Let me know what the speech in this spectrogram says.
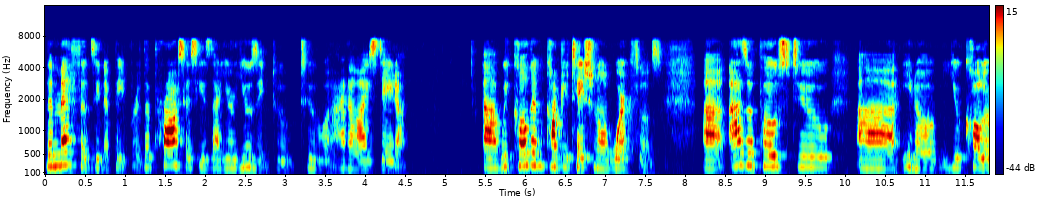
the methods in a paper, the processes that you're using to, to analyze data. Uh, we call them computational workflows. uh, as opposed to uh, you know you call a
